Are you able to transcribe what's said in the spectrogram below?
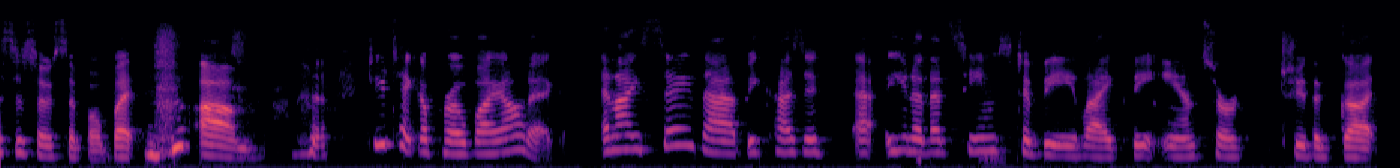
this is so simple, but um, do you take a probiotic? And I say that because it, uh, you know, that seems to be like the answer to the gut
